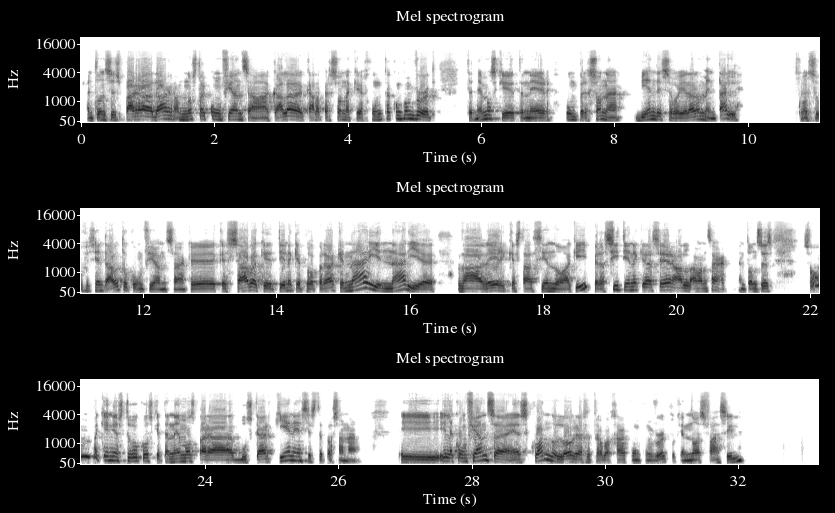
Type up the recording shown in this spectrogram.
Entonces, para dar nuestra confianza a cada, cada persona que junta con Convert, tenemos que tener una persona bien desarrollada mental con suficiente autoconfianza, que, que, sabe que tiene que preparar, que nadie, nadie va a ver qué está haciendo aquí, pero sí tiene que hacer al avanzar. Entonces, son pequeños trucos que tenemos para buscar quién es esta persona. Y, y la confianza es cuando logras trabajar con Convert, porque no es fácil,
